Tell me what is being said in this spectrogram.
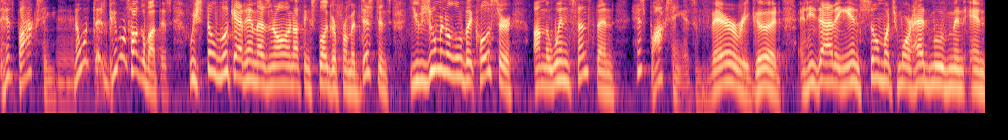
his boxing. Mm-hmm. No one, people don't talk about this. We still look at him as an all or nothing slugger from a distance. You zoom in a little bit closer on the wins since then. His boxing is very good, and he's adding in so much more head movement and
